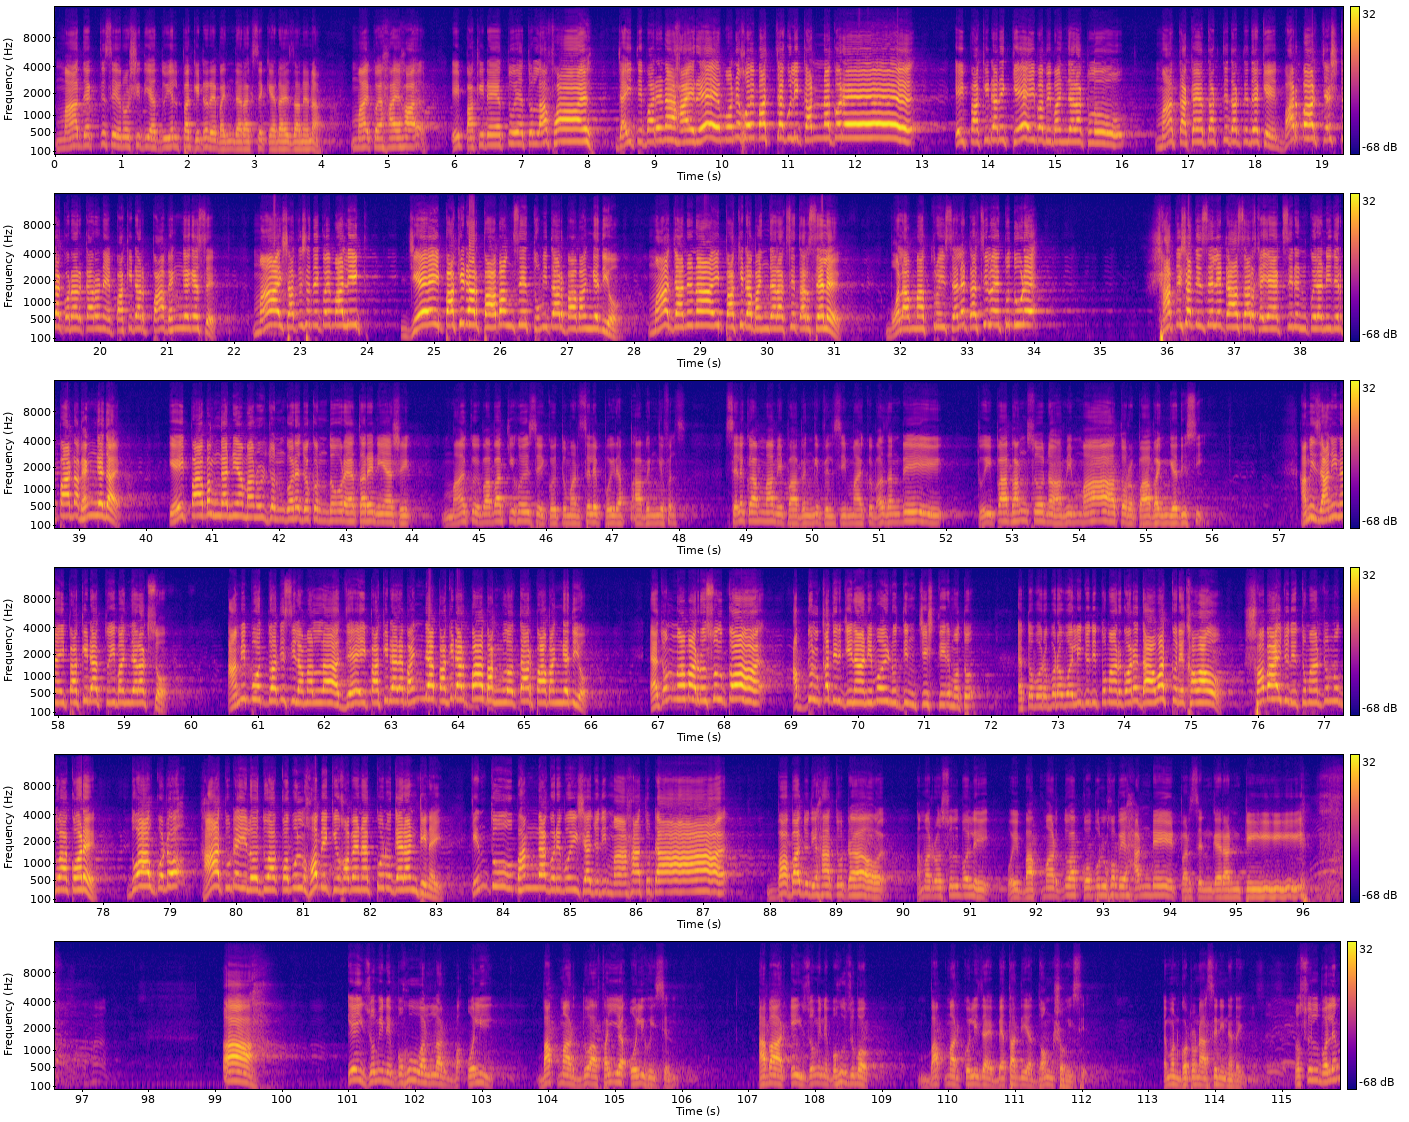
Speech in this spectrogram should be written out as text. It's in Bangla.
মা দেখতেছে রশি দিয়া দুয়েল পাখিটারে বান্দা রাখছে, কেডায় জানে না। মায় কয়, হায় হায়, এই পাখিটা এত এত লাফায়, যাইতে পারে না, হায় রে, মনে হয় বাচ্চাগুলি কান্না করে। এই পাখিটারে কে এইভাবে বান্দা রাখল? মা তাকায় থাকতে থাকতে দেখে, বারবার চেষ্টা করার কারণে পাখিটার পা ভেঙে গেছে। মা এর সাথে সাথে কয়, মালিক, যেই পাখিটার পা ভাঙছে, তুমি তার পা ভাঙ্গে দিও। মা জানে না এই পাখিটা বান্দা রাখছে তার ছেলে। বলা মাত্রই ছেলেটা ছিল একটু দূরে। সাথে সাথে ছেলেটা আসার খাইয়া অ্যাক্সিডেন্ট করে নিজের পাটা ভেঙে যায়। এই পা ভাঙ্গা নিয়ে মানুষজন ঘরে যখন দৌড়ে তারে নিয়ে আসি, মা কই বাবা, কি হয়েছে? কই তোমার ছেলে পইরা পা ভেঙে ফেলছে। ছেলে কই আম্মা, আমি পা ভেঙে ফেলছি। মা কই বাজান রে, তুই পা ভাঙছো না, আমি মা তোর পা ভেঙে দিছি। আমি জানি না এই পাখিটা তুই বাঞ্জা রাখছো। আমি বদ্ধ দিছিলাম আল্লাহ যে এই পাখিটারে বাঞ্জা পাখিটার পা ভাঙলো, তার পা ভাঙ্গে দিও। এজন্য আমার রসুল কয়, আব্দুল কাদির জিলানি মঈনুদ্দিন চিস্তির মতো, এত বড় বড় বলি যদি তোমার ঘরে দাওয়াত করে খাওয়াও, সবাই যদি তোমার জন্য দোয়া করে, দোয়াও করো, হাত উঠে এলো দোয়া কবুল হবে কি হবে না কোনো গ্যারান্টি নেই। কিন্তু ভাঙ্গা করে বৈশা যদি মা হাত বাবা যদি হাত আমার রসুল বলে, ওই বাপ মার দোয়া কবুল হবে হান্ড্রেড পার্সেন্ট গ্যারান্টি। আহ, এই জমিনে বহু আল্লাহর অলি বাপমার দোয়া ফাইয়া অলি হইছেন। আবার এই জমিনে বহু যুবক বাপমার কলিজায় ব্যথা দিয়া ধ্বংস হইছে। এমন ঘটনা আসেনি না নাই রসুল বলেন,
